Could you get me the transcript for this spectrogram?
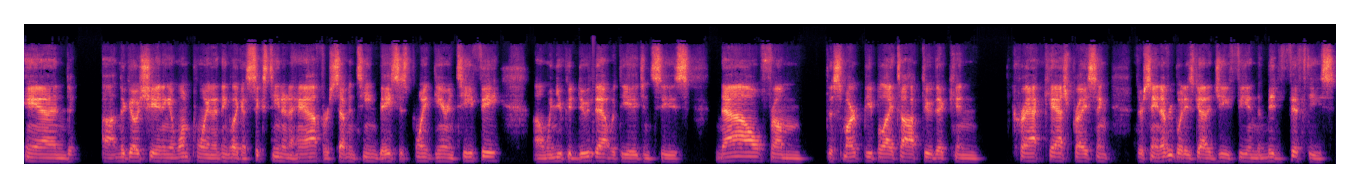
and uh, negotiating at one point, I think like a 16 and a half or 17 basis point guarantee fee uh, when you could do that with the agencies now from the smart people I talk to that can crack cash pricing, they're saying everybody's got a G fee in the mid 50s.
